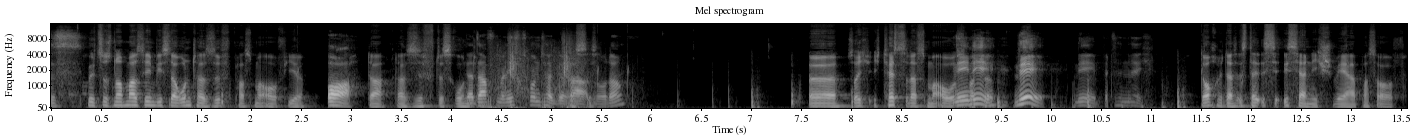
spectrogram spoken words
Das, Willst du es nochmal sehen, wie es da runter sifft? Pass mal auf, hier. oh, Da, da sifft es da runter. darf man nicht drunter geraten, ist- oder? Äh, soll ich, ich teste das mal aus. Nee, warte. nee, nee, nee, bitte nicht. Doch, das ist, das ist, ist ja nicht schwer, pass auf.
